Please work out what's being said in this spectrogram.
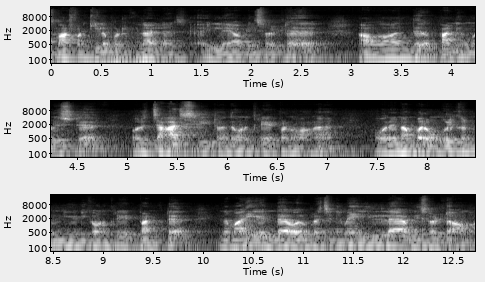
ஸ்மார்ட் ஃபோன் கீழே போட்டிருக்கீங்களா? இல்லை இல்லையா? அப்படின்னு சொல்லிட்டு அவங்க வந்து பண்ணி முடிச்சுட்டு ஒரு சார்ஜ் ஷீட் வந்து ஒன்று க்ரியேட் பண்ணுவாங்க. ஒரு நம்பர் உங்களுக்குன்னு யூனிக்காக ஒன்று க்ரியேட் பண்ணிட்டு இந்த மாதிரி எந்த ஒரு பிரச்சனையுமே இல்லை அப்படின்னு சொல்லிட்டு அவங்க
